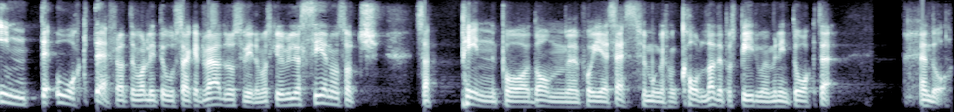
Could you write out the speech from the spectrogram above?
inte åkte för att det var lite osäkert väder och så vidare. Man skulle vilja se någon sorts så här, pin på dem på ESS. Hur många som kollade på speedway men inte åkte. Ändå.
